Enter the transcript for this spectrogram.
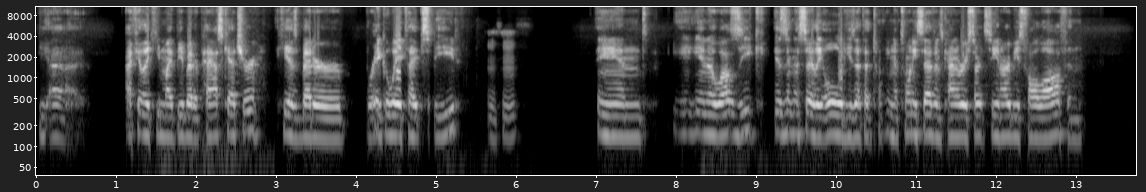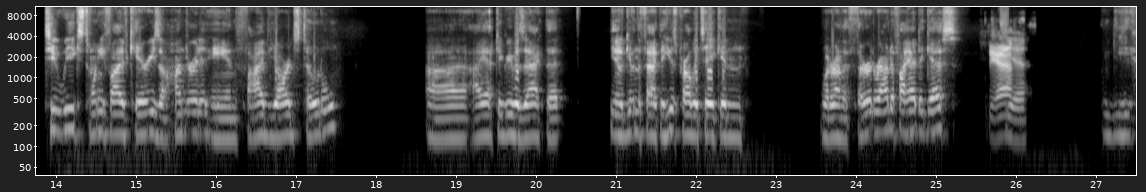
He, uh, I feel like he might be a better pass catcher. He has better breakaway type speed, Mm-hmm. and you know while Zeke isn't necessarily old, he's at that tw- you know 27 is kind of where you start seeing RBs fall off, and two weeks, 25 carries, 105 yards total. Uh, I have to agree with Zach that, you know, given the fact that he was probably taken, what, around the third round, if I had to guess, Yeah. Yeah. ye-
